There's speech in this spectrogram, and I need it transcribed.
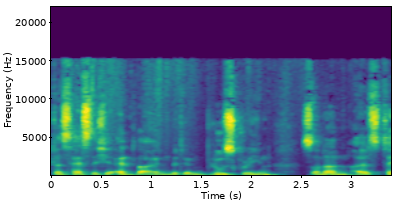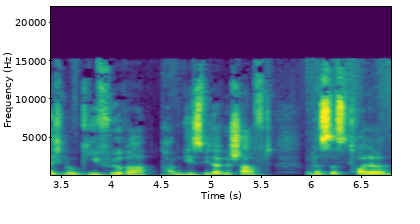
das hässliche Endline mit dem Bluescreen, sondern als Technologieführer haben die es wieder geschafft. Und das ist das Tolle,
